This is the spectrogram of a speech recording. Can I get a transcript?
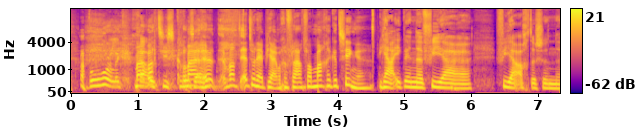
behoorlijk Maar, wat, chaotisch kan maar, zijn. eh, want, en toen heb jij hem gevraagd, van, mag ik het zingen? Ja, ik ben eh, via, via achter zijn, eh,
